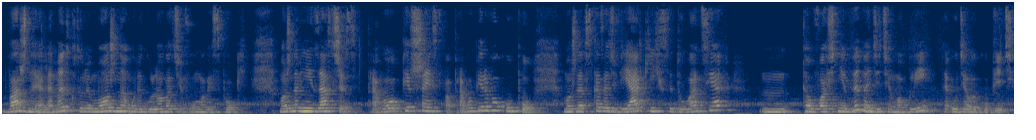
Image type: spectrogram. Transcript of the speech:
ważny element, który można uregulować w umowie spółki. Można w niej zastrzec prawo pierwszeństwa, prawo pierwokupu, można wskazać w jakich sytuacjach mm, to właśnie Wy będziecie mogli te udziały kupić,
